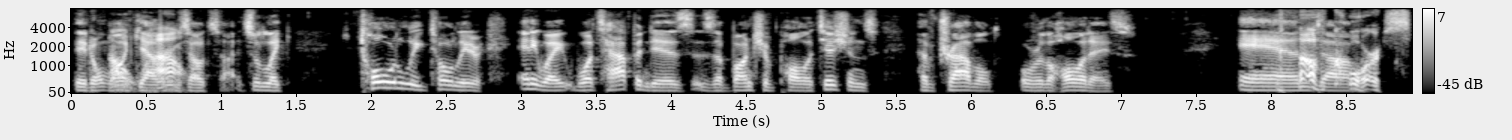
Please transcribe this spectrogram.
they don't want Oh, gatherings wow. outside. So, like totally, totally. Anyway, what's happened is is a bunch of politicians have traveled over the holidays, and of um, course.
